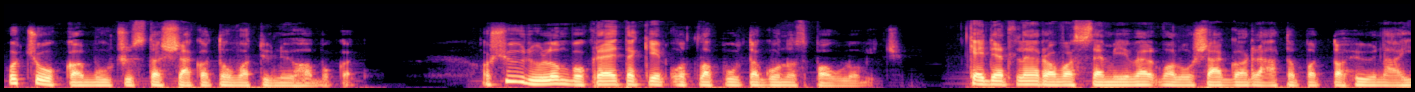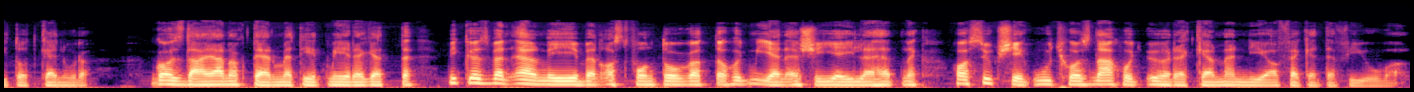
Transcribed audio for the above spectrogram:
hogy csókkal búcsúztassák a tova tűnő habokat. A sűrű lombok rejtekén ott lapult a gonosz Paulovics. Kegyetlen ravasz szemével valósággal rátapadt a hőnáhított kenura. Gazdájának termetét méregette, miközben elméjében azt fontolgatta, hogy milyen esélyei lehetnek, ha szükség úgy hozná, hogy őre kell mennie a fekete fiúval.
